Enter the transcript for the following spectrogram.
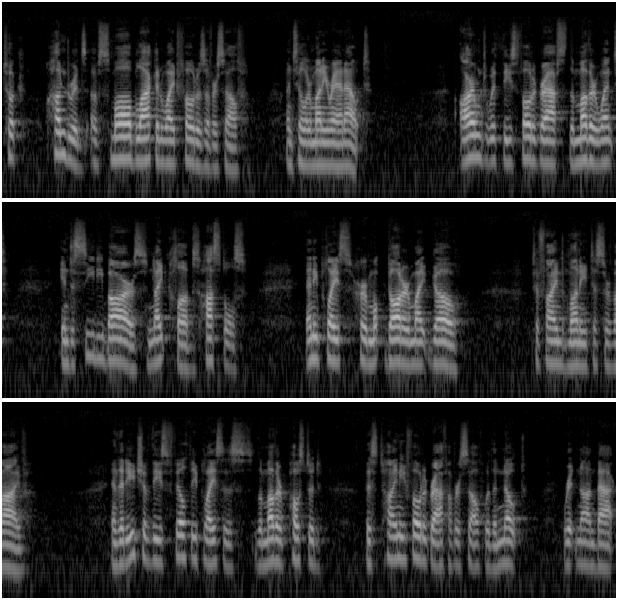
took hundreds of small black and white photos of herself until her money ran out. Armed with these photographs, the mother went into seedy bars, nightclubs, hostels, any place her daughter might go to find money to survive and that each of these filthy places, the mother posted this tiny photograph of herself with a note written on back.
